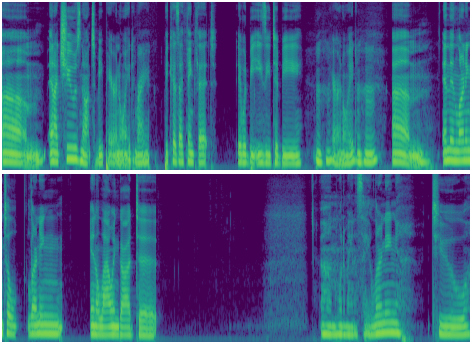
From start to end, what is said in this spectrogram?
Um, and I choose not to be paranoid. Right. Because I think that it would be easy to be mm-hmm. paranoid. Mm-hmm. Um, and then learning to learning and allowing God to. Um, what am I going to say? Learning to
